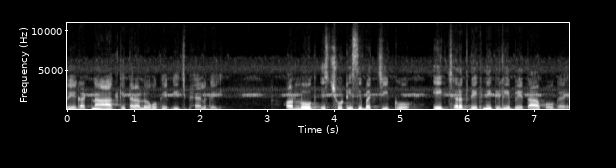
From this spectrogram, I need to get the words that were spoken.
तो ये घटना आग की तरह लोगों के बीच फैल गई और लोग इस छोटी सी बच्ची को एक झलक देखने के लिए बेताब हो गए।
